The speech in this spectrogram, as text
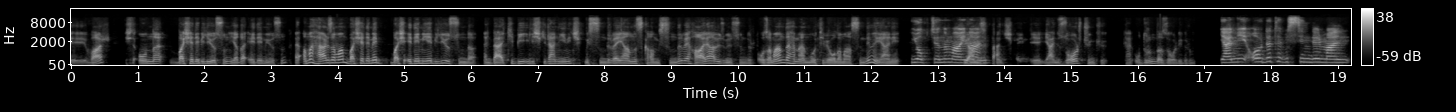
e, var. İşte onunla baş edebiliyorsun ya da edemiyorsun. E, ama her zaman baş edeme baş edemeyebiliyorsun da. Hani belki bir ilişkiden yeni çıkmışsındır ve yalnız kalmışsındır ve hala üzgünsündür. O zaman da hemen motive olamazsın değil mi? Yani Yok canım aynen. yalnızlıktan çıkayım diye. Yani zor çünkü. Yani o durum da zor bir durum. Yani orada tabii sindirmen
